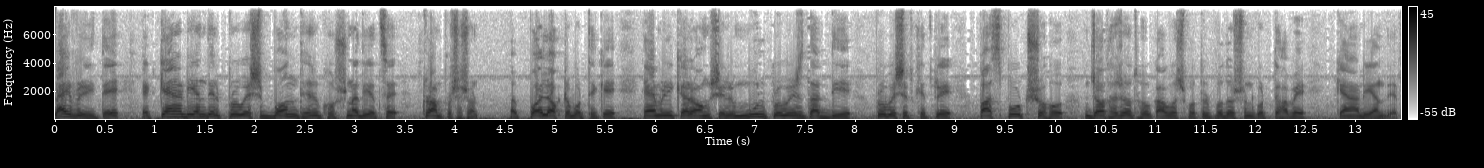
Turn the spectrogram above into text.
লাইব্রেরিতে কানাডিয়ানদের প্রবেশ বন্ধের ঘোষণা দিয়েছে ট্রাম্প প্রশাসন। পয়লা অক্টোবর থেকে আমেরিকার অংশের মূল প্রবেশদ্বার দিয়ে প্রবেশের ক্ষেত্রে পাসপোর্ট সহ যথাযথ কাগজপত্র প্রদর্শন করতে হবে ক্যানাডিয়ানদের।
